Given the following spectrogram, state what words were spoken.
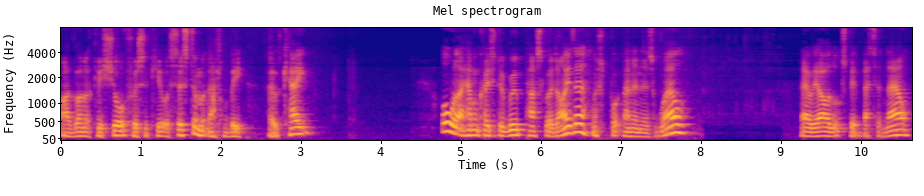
Ironically short for a secure system, but that'll be OK. Oh, well, I haven't created a root password either. Let's put that in as well. There we are, looks a bit better now.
